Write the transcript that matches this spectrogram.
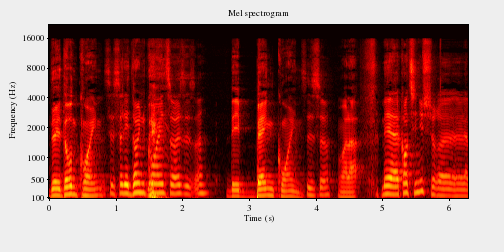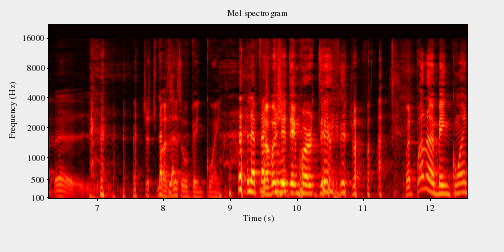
Des Dogecoins, c'est ça, les donut coins, ouais, c'est ça. des Bang Coins. C'est ça. Voilà. Mais euh, continue sur euh, la, euh, Je, je La pense juste au Bang Coin. la plaque. Tim Hortons. je vais faire- je vais te prendre un Bang Coin,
